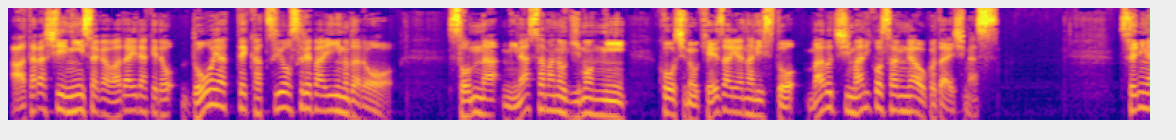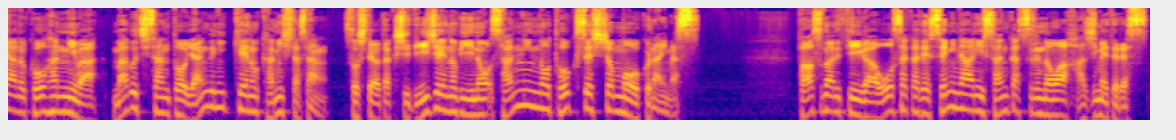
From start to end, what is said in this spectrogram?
新しいニーサが話題だけど、どうやって活用すればいいのだろう？そんな皆様の疑問に、講師の経済アナリスト、馬淵真理子さんがお答えします。セミナーの後半には、馬淵さんとヤング日経の上下さん、そして私 DJ の B の3人のトークセッションも行います。パーソナリティが大阪でセミナーに参加するのは初めてです。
